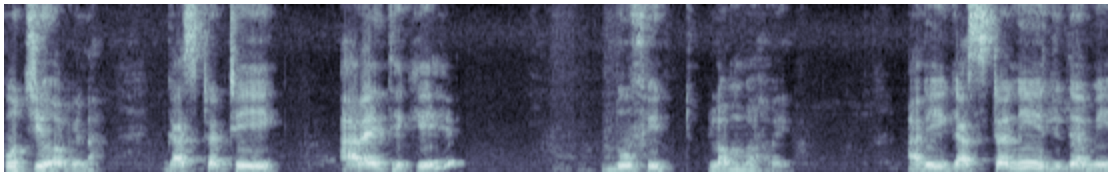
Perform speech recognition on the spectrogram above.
কচি হবে না। গাছটা ঠিক আড়াই থেকে দু ফিট লম্বা হয়। আর এই গাছটা নিয়ে যদি আমি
